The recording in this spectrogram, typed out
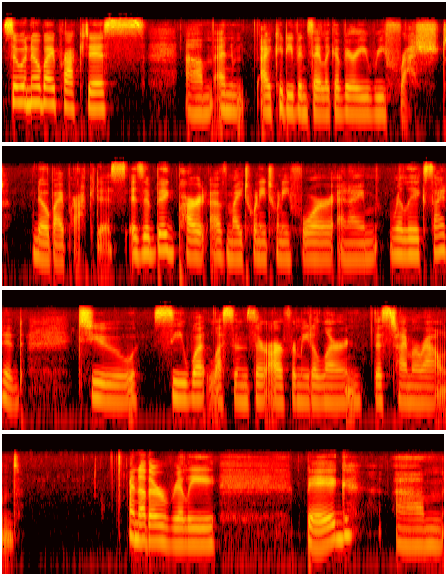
So a no buy practice, um, and I could even say like a very refreshed no buy practice is a big part of my 2024, and I'm really excited to see what lessons there are for me to learn this time around. Another really big um,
